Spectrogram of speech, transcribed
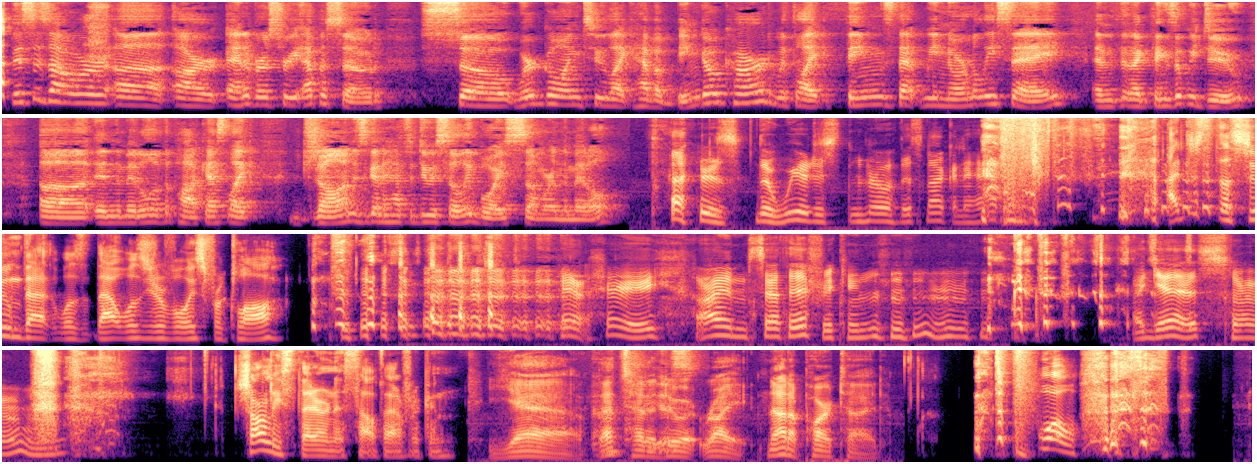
this is our uh, our anniversary episode, so we're going to like have a bingo card with like things that we normally say and like things that we do uh, in the middle of the podcast. Like John is going to have to do a silly voice somewhere in the middle. That is the weirdest. No, that's not going to happen. I just assumed that was that was your voice for Klaw. Hey, hey, I'm South African. I guess. Charlize Theron is South African. Yeah, that's how to do it right. Not apartheid. Whoa.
